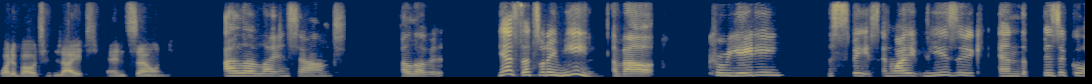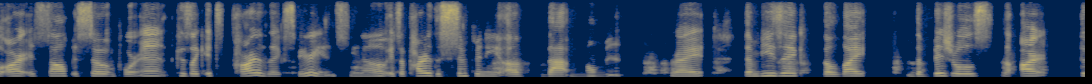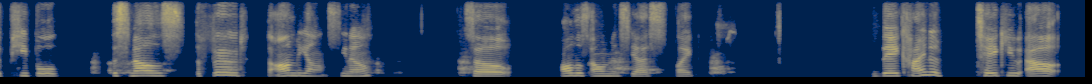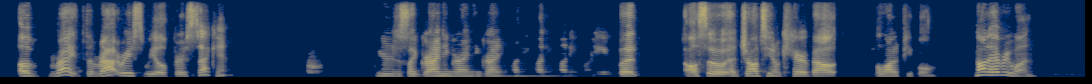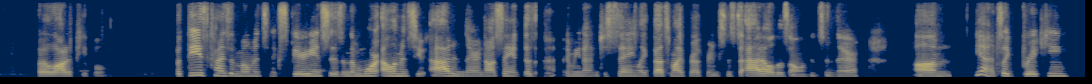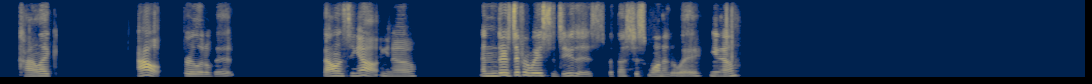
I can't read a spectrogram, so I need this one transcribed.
what about light and sound? I love light and sound. I love it. Yes, that's what I mean about creating the space and why music and the physical art itself is so important because like it's part of the experience you know it's a part of the symphony of that moment right the music the light the visuals the art the people the smells the food the ambiance you know? So all those elements yes like they kind of take you out of right the rat race wheel for a second. You're just like grinding grinding grinding money money money money but also at jobs you don't care about a lot of people. Not everyone but a lot of people but these kinds of moments and experiences and the more elements you add in there not saying it doesn't i mean i'm just saying like that's my preference is to add all those elements in there um yeah it's like breaking kind of like out for a little bit, balancing out, you know. And there's different ways to do this, but that's just one of the way, you know.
